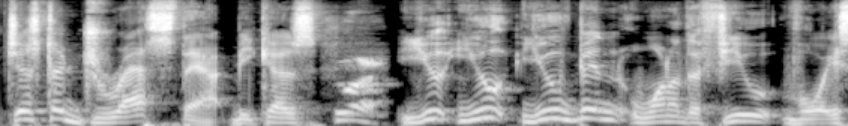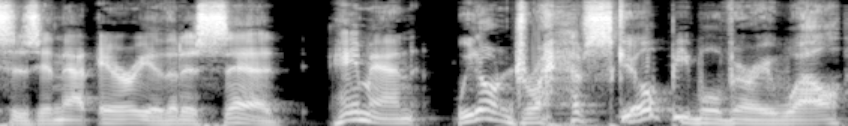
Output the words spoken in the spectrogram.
Just address that because sure. you you you've been one of the few voices in that area that has said, "Hey, man, we don't draft skill people very well.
